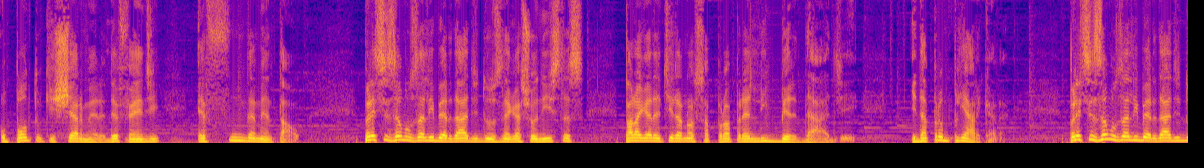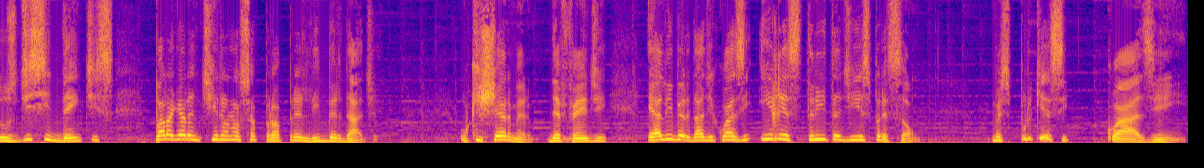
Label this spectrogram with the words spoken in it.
O ponto que Shermer defende é fundamental. Precisamos da liberdade dos negacionistas para garantir a nossa própria liberdade. E dá para ampliar, cara. Precisamos da liberdade dos dissidentes para garantir a nossa própria liberdade. O que Shermer defende é a liberdade quase irrestrita de expressão. Mas por que esse quase, hein?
